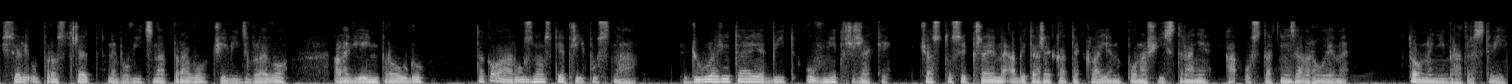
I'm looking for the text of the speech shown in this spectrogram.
Jsi-li uprostřed, nebo víc napravo, či víc vlevo, ale v jejím proudu, taková různost je přípustná. Důležité je být uvnitř řeky. Často si přejeme, aby ta řeka tekla jen po naší straně a ostatní zavrhujeme. To není bratrství.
